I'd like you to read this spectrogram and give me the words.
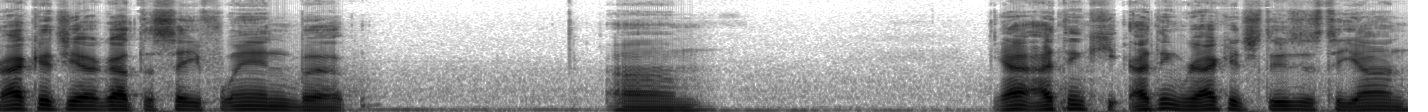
Rakic, yeah, got the safe win, but um, yeah, I think he, I think Rakic loses to Yan.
